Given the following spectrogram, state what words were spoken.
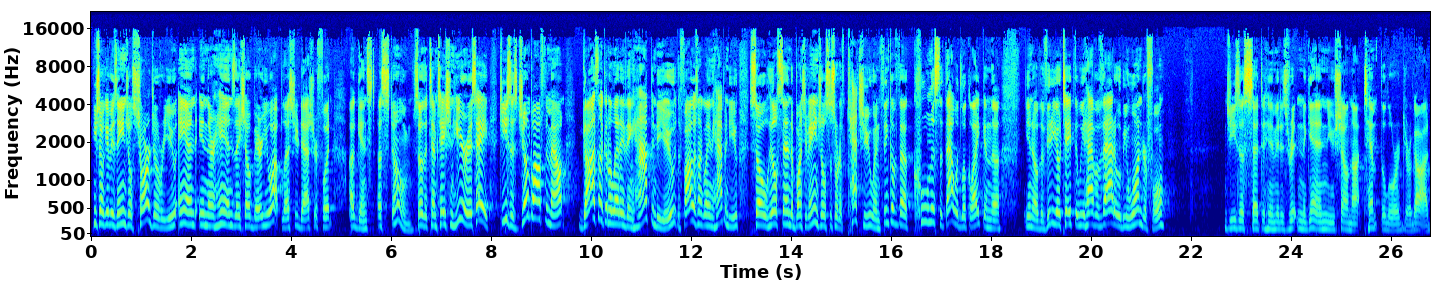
He shall give His angels charge over you, and in their hands they shall bear you up, lest you dash your foot against a stone. So the temptation here is hey, Jesus, jump off the mount. God's not going to let anything happen to you. The Father's not going to let anything happen to you. So He'll send a bunch of angels to sort of catch you and think of the coolness that that would look like and the, you know, the videotape that we'd have of that. It would be wonderful. Jesus said to him, It is written again, you shall not tempt the Lord your God.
